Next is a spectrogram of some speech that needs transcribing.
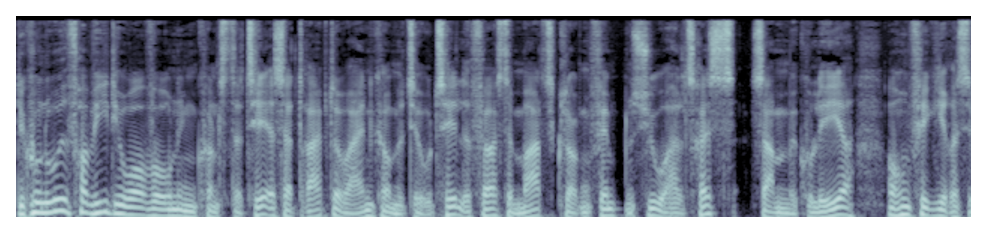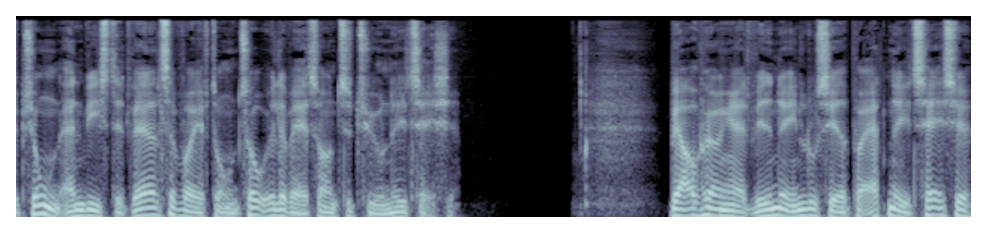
Det kunne ud fra videoovervågningen konstateres, at dræbte var ankommet til hotellet 1. marts kl. 15.57 sammen med kolleger, og hun fik i receptionen anvist et værelse, hvorefter hun tog elevatoren til 20. etage. Ved afhøring af et vidne indluceret på 18. etage,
